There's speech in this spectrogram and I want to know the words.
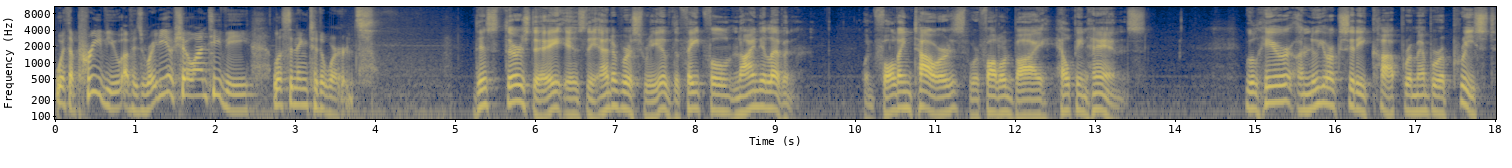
with a preview of his radio show on TV, Listening to the Words. This Thursday is the anniversary of the fateful 9 11, when falling towers were followed by helping hands. We'll hear a New York City cop remember a priest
